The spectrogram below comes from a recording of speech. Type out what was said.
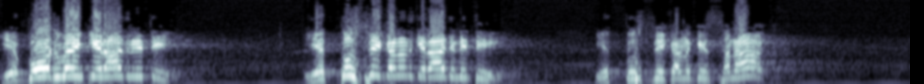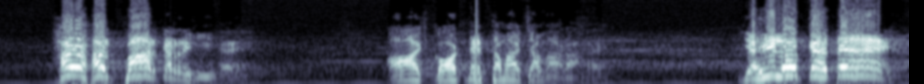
ये वोट बैंक की राजनीति, ये तुष्टीकरण की राजनीति, ये तुष्टीकरण की सनक हर हर पार कर रही है। आज कोर्ट ने तमाचा मारा है। यही लोग कहते हैं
